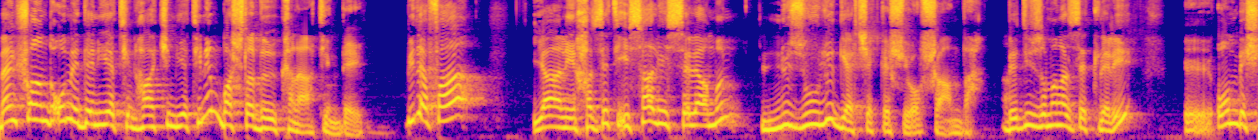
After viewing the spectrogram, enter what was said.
Ben şu anda o medeniyetin hakimiyetinin başladığı kanaatindeyim. Bir defa yani Hz. İsa Aleyhisselam'ın nüzulü gerçekleşiyor şu anda. Bediüzzaman Hazretleri 15.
